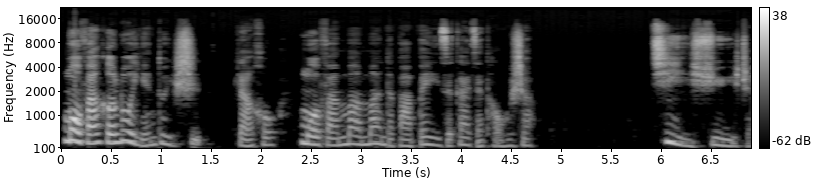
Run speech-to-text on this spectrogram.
莫凡和洛言对视，然后莫凡慢慢的把被子盖在头上，继续着。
